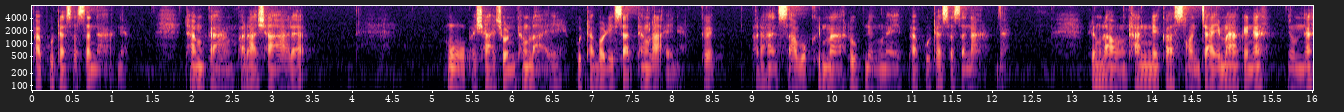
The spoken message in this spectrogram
พระพุทธศาสนาเนี่ยทำกลางพระราชาและหมู่ประชาชนทั้งหลาย พุทธบริษัททั้งหลายเนี่ยเกิดพระหันสาวกขึ้นมารูปหนึ่งในพระพุทธศาสนานะเรื่องราวของท่านเนี่ยก็สอนใจมากเลยนะโยมนะ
